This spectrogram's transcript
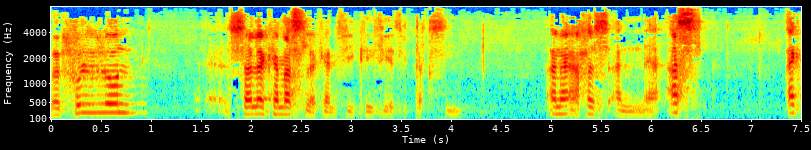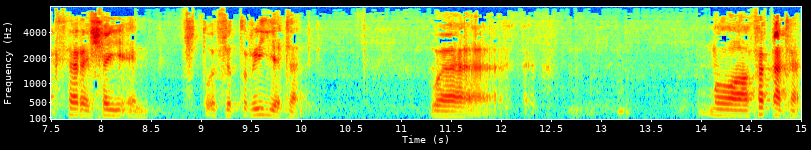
وكل سلك مسلكا في كيفية التقسيم. أنا أحس أن أصل أكثر شيء فطرية وموافقة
